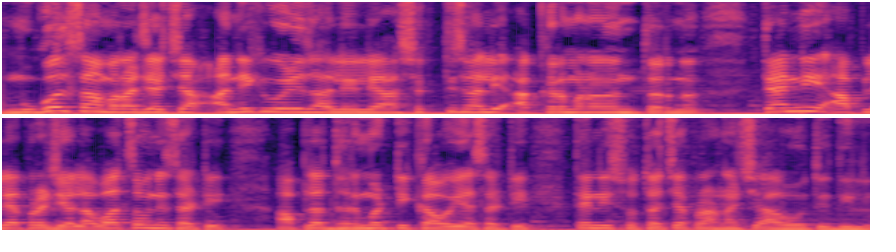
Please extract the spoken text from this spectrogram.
मुघल साम्राज्याच्या अनेक वेळी झालेल्या शक्तिशाली आक्रमणानंतरनं त्यांनी आपल्या प्रजेला वाचवण्यासाठी आपला धर्म टिकावा यासाठी त्यांनी स्वतःच्या प्राणाची आहुती दिली.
